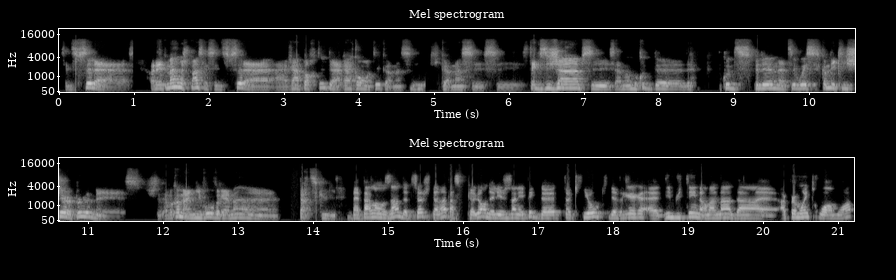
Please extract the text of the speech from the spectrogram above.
C'est difficile à. Honnêtement, je pense que c'est difficile à, rapporter et à raconter comment c'est, c'est, exigeant, puis ça demande beaucoup de beaucoup de discipline. oui, c'est comme des clichés un peu, mais ça va comme un niveau vraiment euh, particulier. Ben, parlons-en de ça, justement, parce que là, on a les Jeux olympiques de Tokyo qui devraient euh, débuter normalement dans euh, un peu moins de trois mois.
